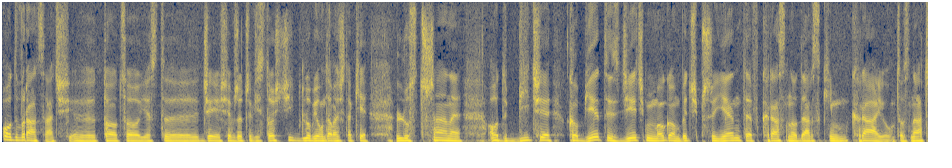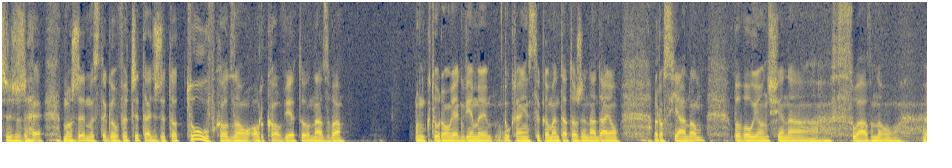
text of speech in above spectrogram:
odwracać e, to, co jest, e, dzieje się w rzeczywistości, lubią dawać takie lustrzane odbicie. Kobiety z dziećmi mogą być przyjęte w krasnodarskim kraju. To znaczy, że możemy z tego wyczytać, że to tu wchodzą orkowie, to nazwa którą, jak wiemy, ukraińscy komentatorzy nadają Rosjanom, powołując się na sławną e,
